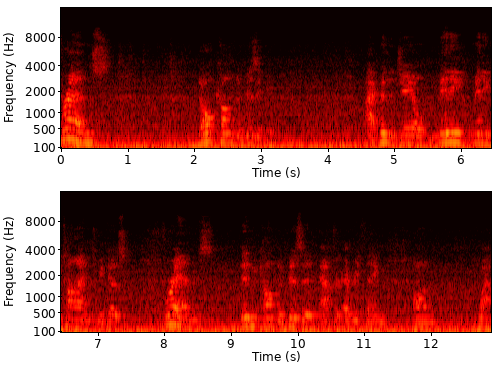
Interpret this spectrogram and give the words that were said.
friends don't come to visit you. I've been to jail many, many times because friends didn't come to visit after everything on wow.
